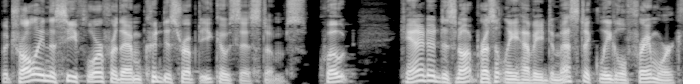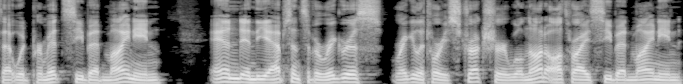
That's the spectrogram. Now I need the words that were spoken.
but trawling the seafloor for them could disrupt ecosystems. Quote, Canada does not presently have a domestic legal framework that would permit seabed mining, and in the absence of a rigorous regulatory structure, will not authorize seabed mining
